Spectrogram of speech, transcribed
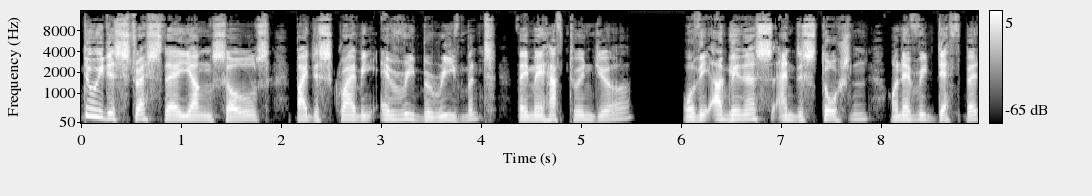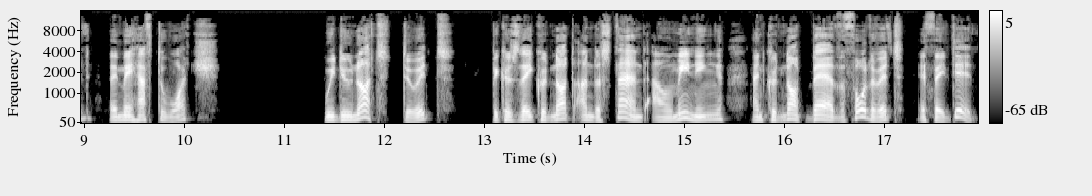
Do we distress their young souls by describing every bereavement they may have to endure, or the ugliness and distortion on every deathbed they may have to watch? We do not do it because they could not understand our meaning and could not bear the thought of it if they did.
